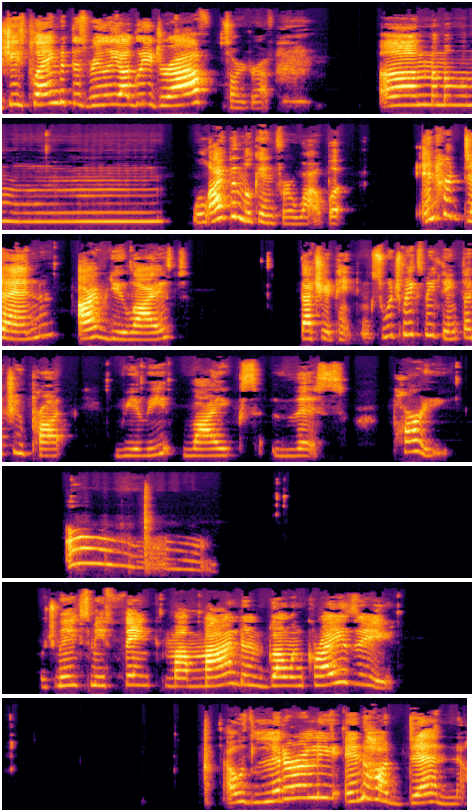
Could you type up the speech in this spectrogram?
She's playing with this really ugly giraffe. Sorry, giraffe. Um, um, um, well, I've been looking for a while, but in her den, I realized that she had paintings, which makes me think that she pro- really likes this party. Which makes me think my mind is going crazy. I was literally in her den.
